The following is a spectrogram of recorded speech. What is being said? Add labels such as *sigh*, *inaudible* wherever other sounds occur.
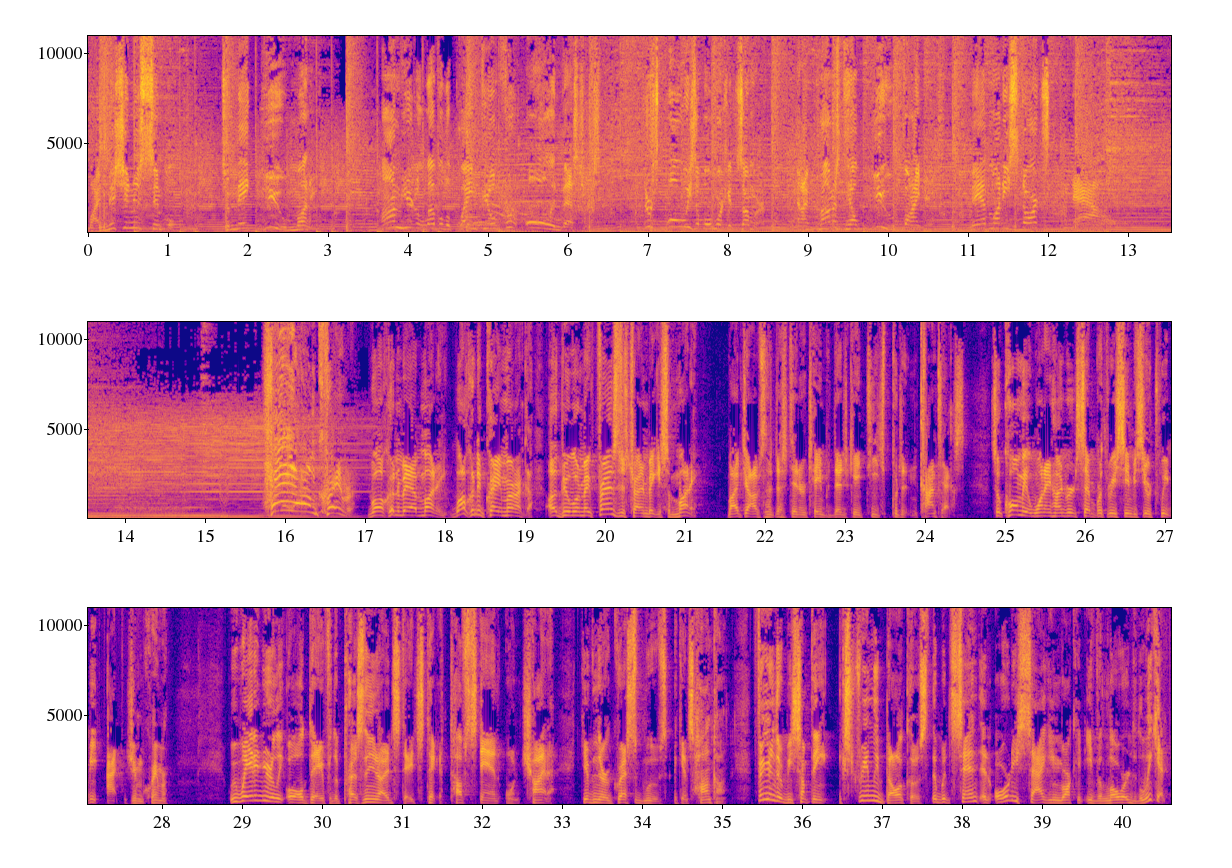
My mission is simple to make you money. I'm here to level the playing field for all investors. There's always a bull market somewhere, and I promise to help you find it. Mad Money starts now. Hey, I'm Cramer. Welcome to Mad Money. Welcome to Cramerica. Other people want to make friends, just trying to make you some money. My job is not just to entertain, but to educate, teach, put it in context. So call me at 1 800 743 CNBC or tweet me at Jim Cramer. We waited nearly all day for the President of the United States to take a tough stand on China, given their aggressive moves against Hong Kong, figuring there would be something extremely bellicose that would send an already sagging market even lower into the weekend.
